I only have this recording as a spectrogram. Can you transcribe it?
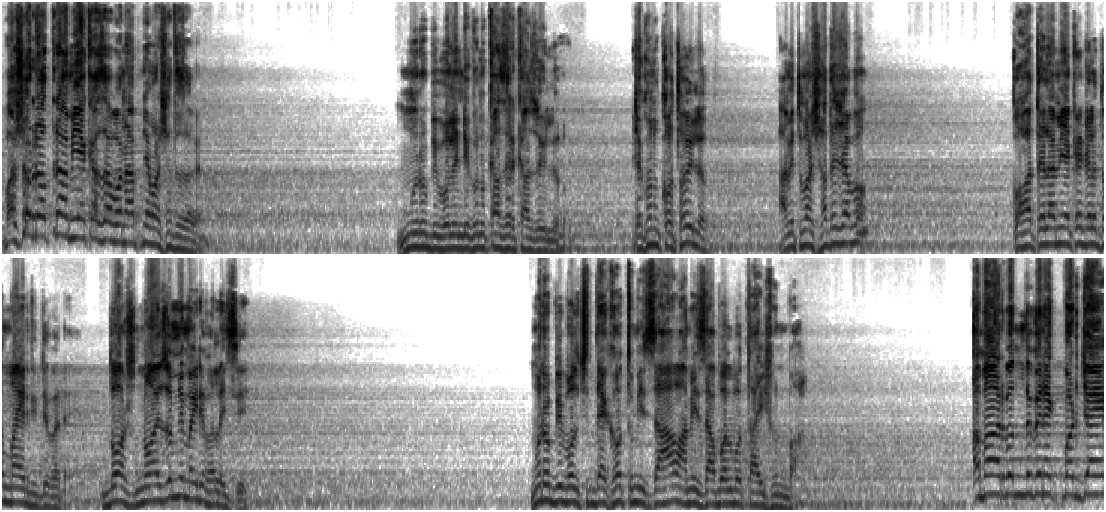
বাসর রাত্রে আমি একা যাব না, আপনি আমার সাথে যাবেন। মুরব্বী বলেন কোনো কাজের কাজ হইল। কোনো কথা হইল? আমি তোমার সাথে যাব। কহাতেলে আমি একা গেলে তো মায়ের দিতে পারে। দশ, নয় জনে মাইরে ফেলাইছি। মুরব্বী বলছে দেখো, তুমি যাও, আমি যা বলব তাই শুনবা। আমার বন্ধুগণ, এক পর্যায়ে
